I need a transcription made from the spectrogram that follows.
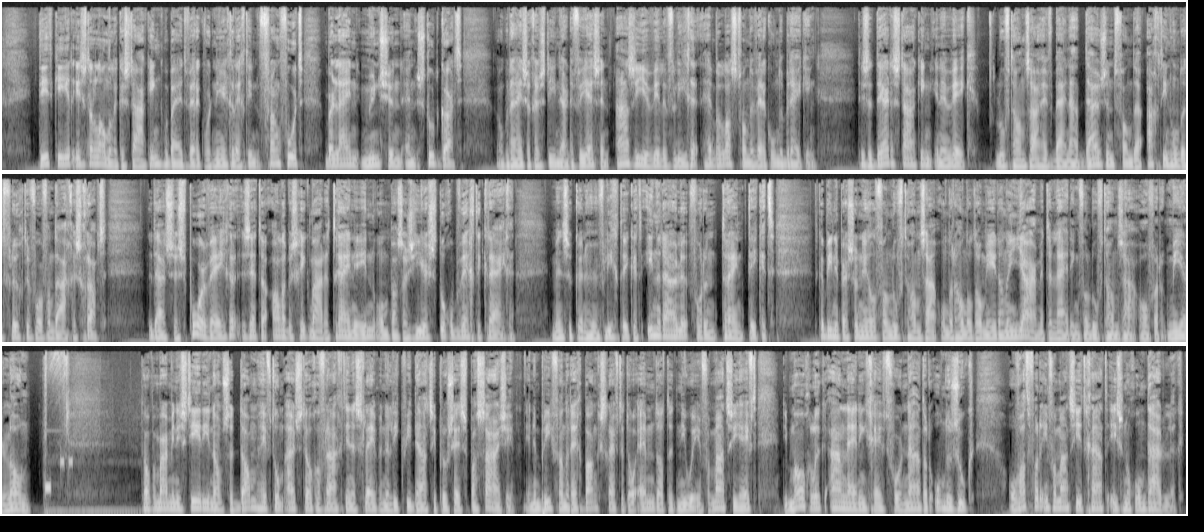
Dit keer is het een landelijke staking... waarbij het werk wordt neergelegd in Frankfurt, Berlijn, München en Stuttgart. Ook reizigers die naar de VS en Azië willen vliegen... hebben last van de werkonderbreking. Het is de derde staking in een week. Lufthansa heeft bijna duizend van de 1800 vluchten voor vandaag geschrapt. De Duitse spoorwegen zetten alle beschikbare treinen in... om passagiers toch op weg te krijgen. Mensen kunnen hun vliegticket inruilen voor een treinticket. Het cabinepersoneel van Lufthansa onderhandelt al meer dan een jaar... met de leiding van Lufthansa over meer loon. Het Openbaar Ministerie in Amsterdam heeft om uitstel gevraagd... in het slepende liquidatieproces Passage. In een brief van de rechtbank schrijft het OM dat het nieuwe informatie heeft... die mogelijk aanleiding geeft voor nader onderzoek. Om wat voor informatie het gaat is nog onduidelijk.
